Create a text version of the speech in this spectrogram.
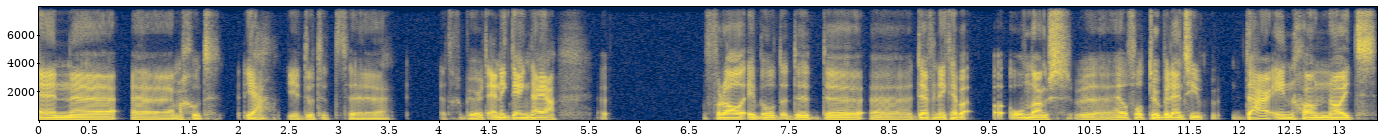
en, uh, uh, maar goed, ja, je doet het, uh, het gebeurt. En ik denk, nou ja, vooral, ik bedoel, de, de, de Dev en ik hebben ondanks heel veel turbulentie daarin gewoon nooit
